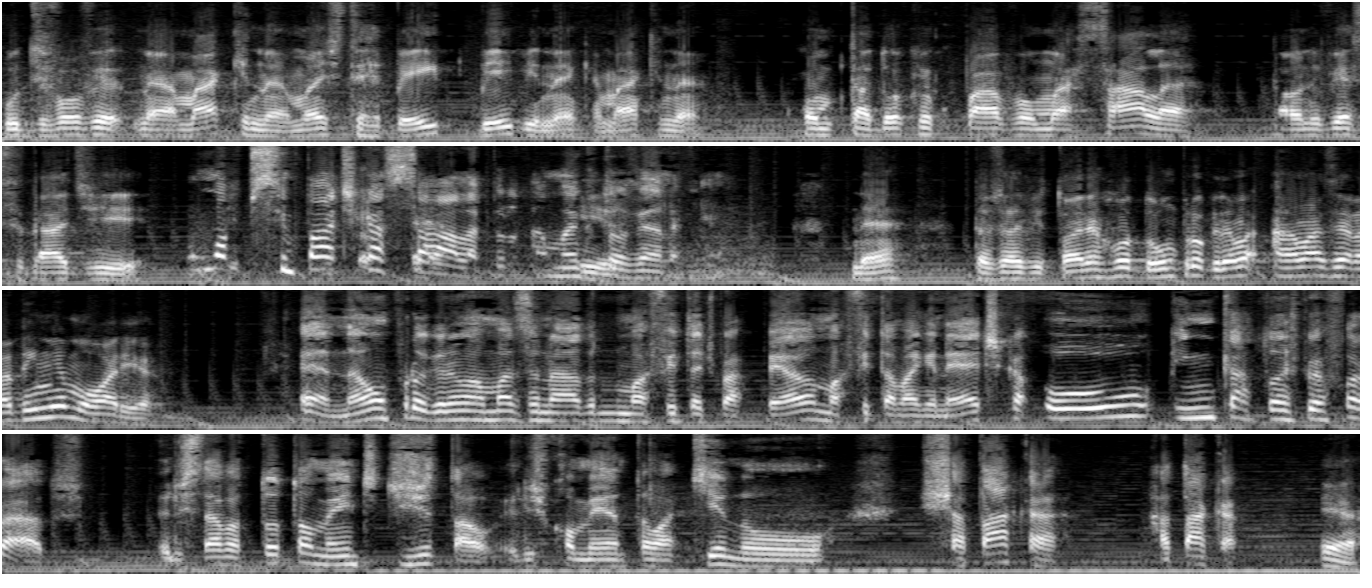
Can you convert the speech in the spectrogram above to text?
o desenvolvedor, né, a máquina Master Ba- Baby, né, que é a máquina, o computador que ocupava uma sala da universidade, Uma simpática sala, pelo tamanho que eu tô Isso. vendo aqui. né, da José Vitória, rodou um programa armazenado em memória. É, não um programa armazenado numa fita de papel, numa fita magnética ou em cartões perfurados. Ele estava totalmente digital. Eles comentam aqui no Shataka, Hataka, É.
